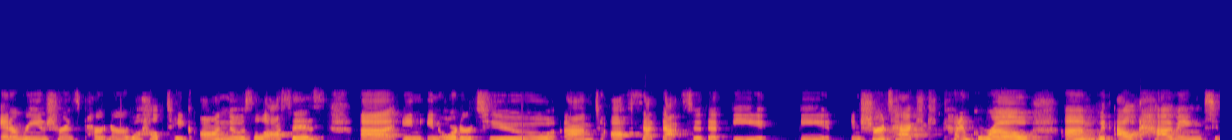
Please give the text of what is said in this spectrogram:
and a reinsurance partner will help take on those losses uh, in in order to um, to offset that so that the the insure tech can kind of grow um, without having to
